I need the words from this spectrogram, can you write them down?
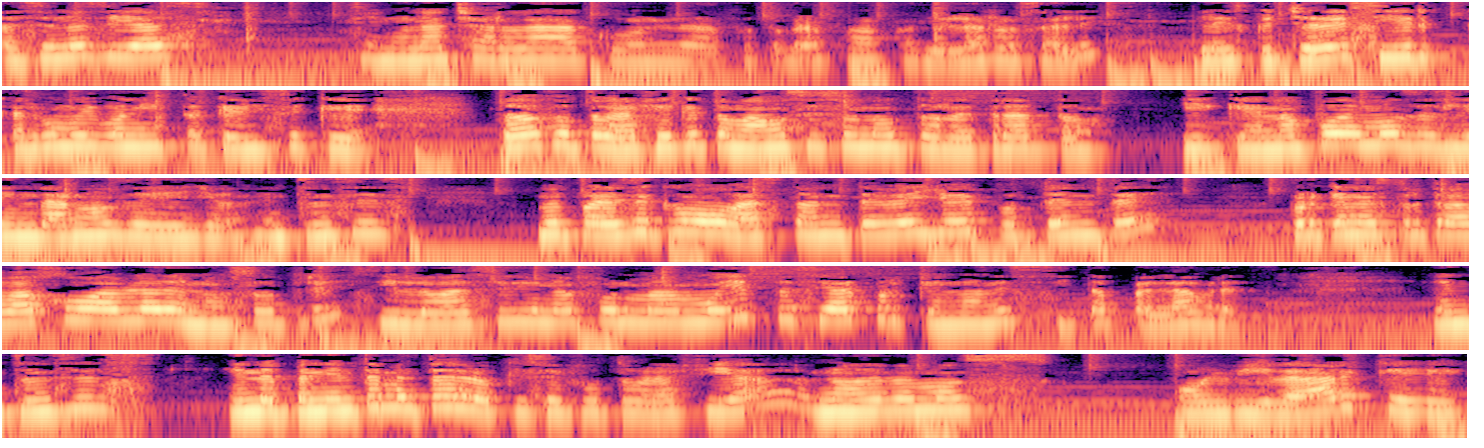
hace unos días en una charla con la fotógrafa Fabiola Rosales, le escuché decir algo muy bonito que dice que toda fotografía que tomamos es un autorretrato y que no podemos deslindarnos de ello. Entonces, me parece como bastante bello y potente porque nuestro trabajo habla de nosotros y lo hace de una forma muy especial porque no necesita palabras. Entonces, Independientemente de lo que se fotografía, no debemos olvidar que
